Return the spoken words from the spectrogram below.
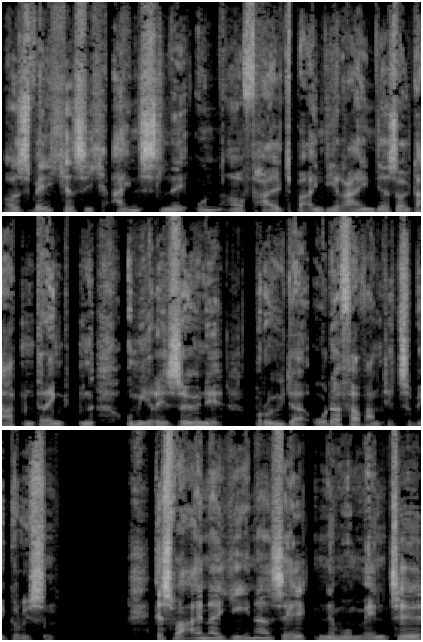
aus welcher sich Einzelne unaufhaltbar in die Reihen der Soldaten drängten, um ihre Söhne, Brüder oder Verwandte zu begrüßen. Es war einer jener seltenen Momente,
